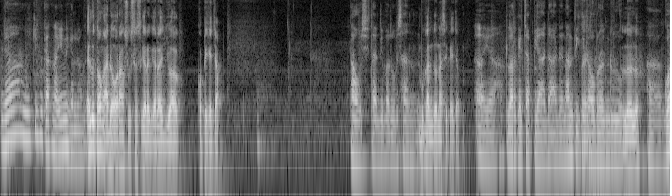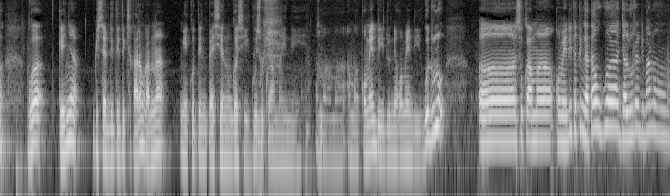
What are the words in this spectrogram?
Ya mungkin karena ini kali. Eh lu tau nggak ada orang sukses gara-gara jual kopi kecap? Tahu sih tadi baru pesan. Bukan tuh nasi kecap. Oh iya, telur kecap ya ada ada nanti kita obrolin dulu. Lu lu. Ah, gua gua kayaknya bisa di titik sekarang karena ngikutin passion gue sih gue suka sama ini sama sama sama komedi dunia komedi gue dulu eh suka sama komedi tapi nggak tahu gue jalurnya di mana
